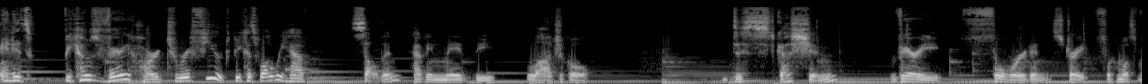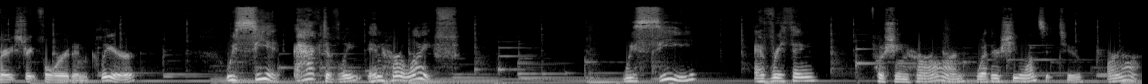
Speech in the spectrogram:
And it becomes very hard to refute because while we have Seldon having made the logical discussion very forward and straight, almost very straightforward and clear, we see it actively in her life. We see everything pushing her on, whether she wants it to or not.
